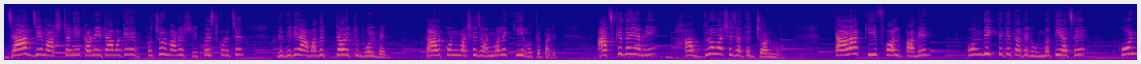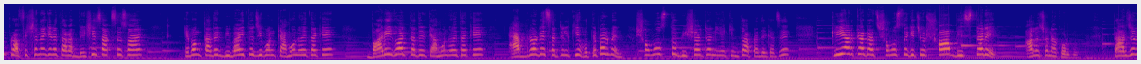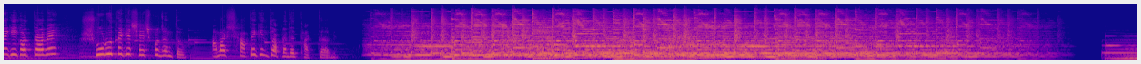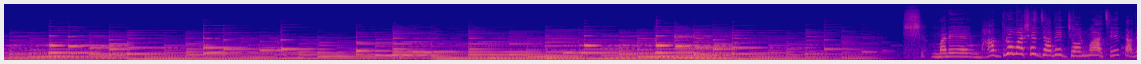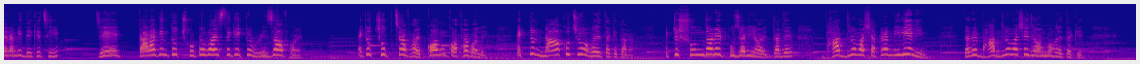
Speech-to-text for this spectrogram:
যার যে মাসটা নিয়ে, কারণ এটা আমাকে প্রচুর মানুষ রিকোয়েস্ট করেছেন যে, দিদি, আমাদেরটাও একটু বলবেন, কার কোন মাসে জন্মালে কি হতে পারে? আজকে তাই আমি ভাদ্র মাসে যাদের জন্ম, তারা কি ফল পাবেন, কোন দিক থেকে তাদের উন্নতি আছে, কোন প্রফেশনে গেলে তারা বেশি সাকসেস হয়, এবং তাদের বিবাহিত জীবন কেমন হয়ে থাকে বাড়িঘর তাদের কেমন হয়ে থাকে? অ্যাব্রডে সেটেল কি হতে পারবেন? সমস্ত বিষয়টা নিয়ে কিন্তু আপনাদের কাছে ক্লিয়ার কাট আজ সমস্ত কিছু সব বিস্তারে আলোচনা করব। তার জন্য কি করতে হবে? শুরু থেকে শেষ পর্যন্ত আমার সাথে কিন্তু আপনাদের থাকতে হবে। স- মানে ভাদ্র মাসে যাদের জন্ম আছে, তাদের আমি দেখেছি যে তারা কিন্তু ছোট বয়স থেকে একটু রিজার্ভ হয়, একটু চুপচাপ হয়, কম কথা বলে, একটু না কুচুও হয়ে থাকে তারা, একটু সুন্দরের পূজারি হয় যাদের ভাদ্র মাসে, আপনারা মিলিয়ে নিন, যাদের ভাদ্র মাসে জন্ম হয়ে থাকে,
